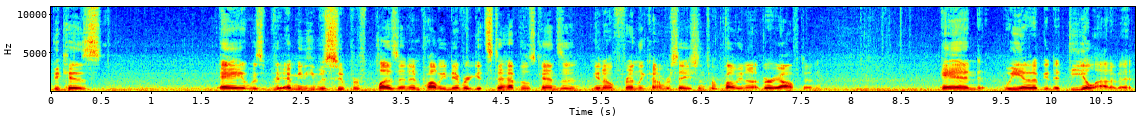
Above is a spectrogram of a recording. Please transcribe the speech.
Because a, it was. I mean, he was super pleasant, and probably never gets to have those kinds of you know friendly conversations, or probably not very often. And we ended up getting a deal out of it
